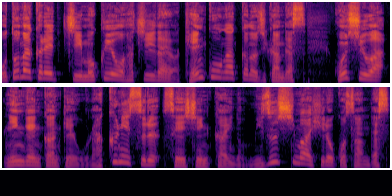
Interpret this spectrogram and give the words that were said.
大人カレッジ木曜8時台は健康学科の時間です。今週は人間関係を楽にする精神科医の水島ひろ子さんです。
